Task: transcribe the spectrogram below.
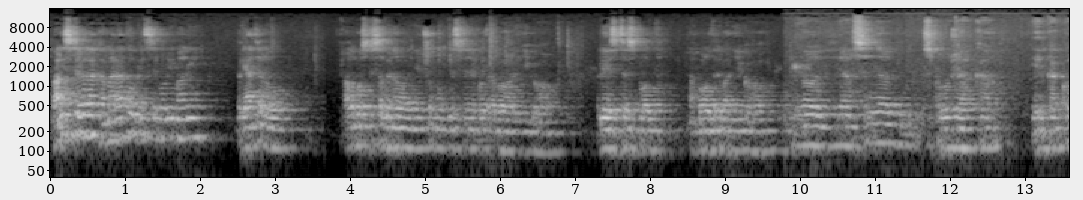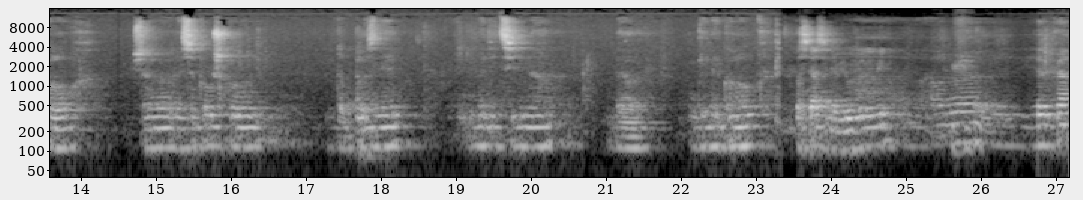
Mali ste veľa kamarátov, keď ste boli malí? Priateľov? Alebo ste sa venovali niečomu, kde ste nepotrebovali nikoho? Liesť cez plot a bolo treba niekoho? No, já jsem měl spolužáka, Jirka Koloch šel vysokou školu do Plzně, medicína, byl ginekolog. To ste asi nevyužili vy? On Jirka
